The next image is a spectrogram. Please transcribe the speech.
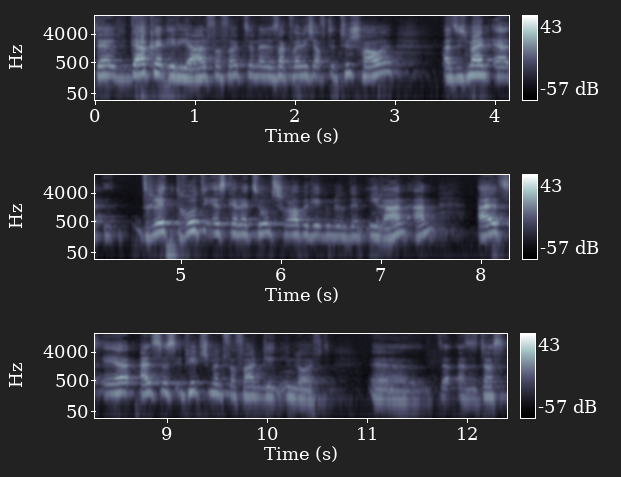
der gar kein Ideal verfolgt, sondern der sagt, wenn ich auf den Tisch haue, also ich meine, er dreht, droht die Eskalationsschraube gegenüber dem Iran an, als er, als das Impeachment-Verfahren gegen ihn läuft. Äh, also das,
